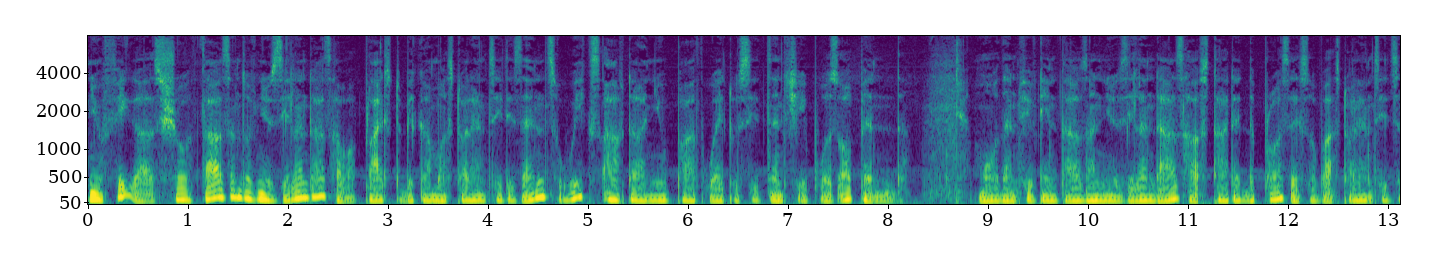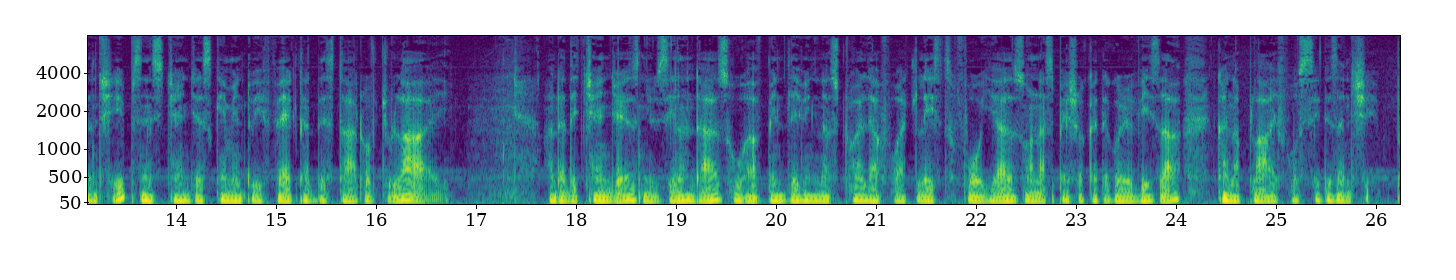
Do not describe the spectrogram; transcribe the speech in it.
New figures show thousands of New Zealanders have applied to become Australian citizens weeks after a new pathway to citizenship was opened. More than 15,000 New Zealanders have started the process of Australian citizenship since changes came into effect at the start of July. Under the changes, New Zealanders who have been living in Australia for at least four years on a special category visa can apply for citizenship.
